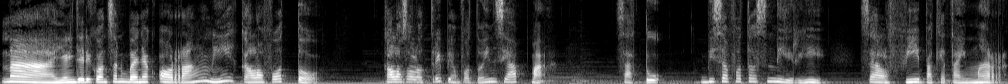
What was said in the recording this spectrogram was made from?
Nah, yang jadi concern banyak orang nih kalau foto. Kalau solo trip yang fotoin siapa? Satu, bisa foto sendiri, selfie pakai timer.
